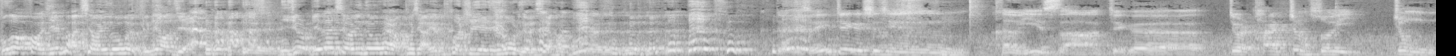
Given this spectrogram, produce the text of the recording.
不过放心吧，校运动会不尿检，你就是别在校运动会上不小心破世界纪录就行。对对对对所以这个事情很有意思啊。这个就是它正所以正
